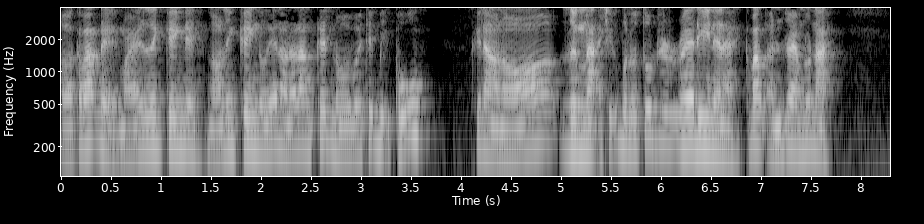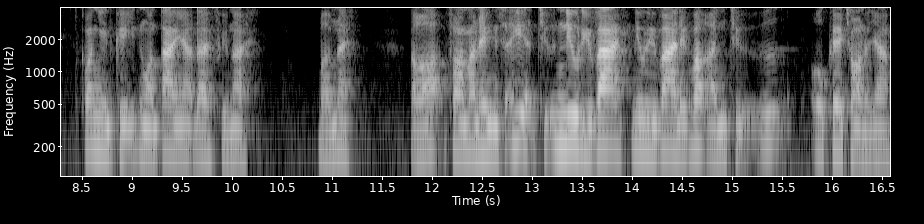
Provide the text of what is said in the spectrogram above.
Rồi các bác để máy linking đi. Nó linking có nghĩa là nó đang kết nối với thiết bị cũ. Khi nào nó dừng lại chữ Bluetooth ready này này, Các bác ấn cho em luôn này. Các bác nhìn kỹ cái ngón tay nhá, Đây, phím này. Bấm này. Đó, và màn hình sẽ hiện chữ new device. New device thì các bác ấn chữ OK tròn này cho em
